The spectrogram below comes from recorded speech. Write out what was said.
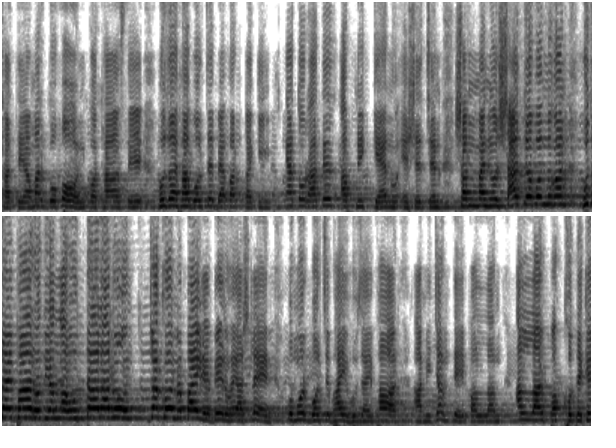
সাথে আমার গোপন কথা আছে। হুজাইফা বলছে, ব্যাপারটা কি? এত রাতে আপনি কেন এসেছেন? সম্মানীয় সাহায্য বন্ধুগণ হুজাইফা রদি আল্লাহ যখন বাইরে বের হয়ে আসলেন, ওমর বলছে, ভাই হুজাইফা আমি জানতে পারলাম, আল্লাহর পক্ষ থেকে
